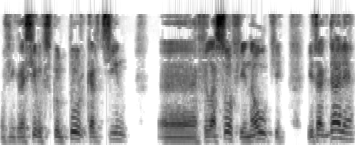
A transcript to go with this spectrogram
очень красивых скульптур, картин, э, философии, науки и так далее.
